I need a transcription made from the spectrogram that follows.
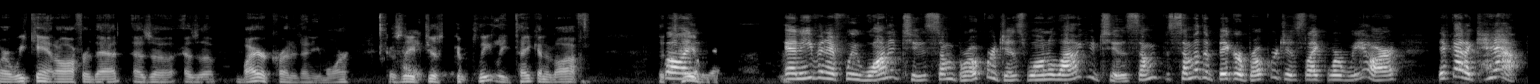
where we can't offer that as a as a buyer credit anymore because they've just completely taken it off the Well, and- table And even if we wanted to, some brokerages won't allow you to. Some some of the bigger brokerages, like where we are, they've got a cap.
